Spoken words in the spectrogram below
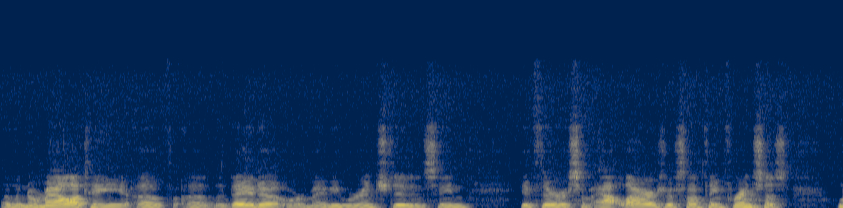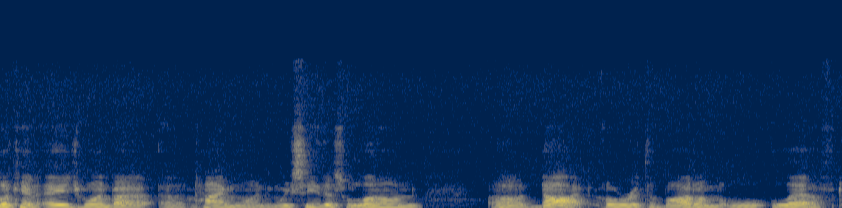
the normality of uh, the data, or maybe we're interested in seeing if there are some outliers or something. For instance, look in age one by uh, time one, and we see this lone uh, dot over at the bottom left.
